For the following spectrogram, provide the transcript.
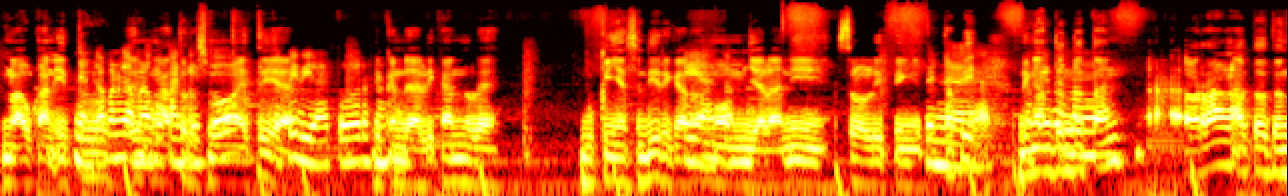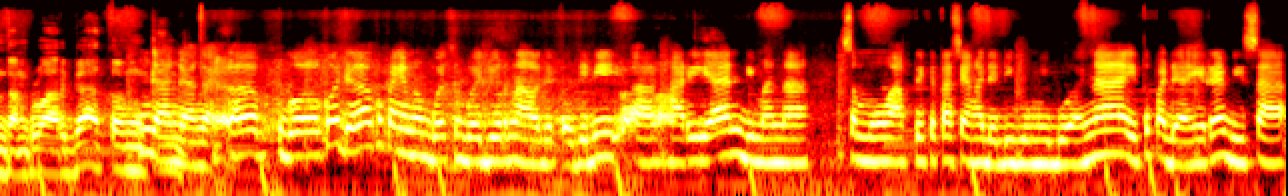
melakukan itu? Dan kapan nggak melakukan itu, semua itu ya? tapi diatur. Dikendalikan oleh bukinya sendiri karena Iya, mau tapi- menjalani slow living itu. Benar. Tapi dengan Tapi memang- tuntutan orang atau tuntutan keluarga atau mungkin Enggak, enggak, enggak. Eh, goalku adalah aku pengen membuat sebuah jurnal gitu. Jadi eh, harian di mana semua aktivitas yang ada di Bumi Buana itu pada akhirnya bisa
